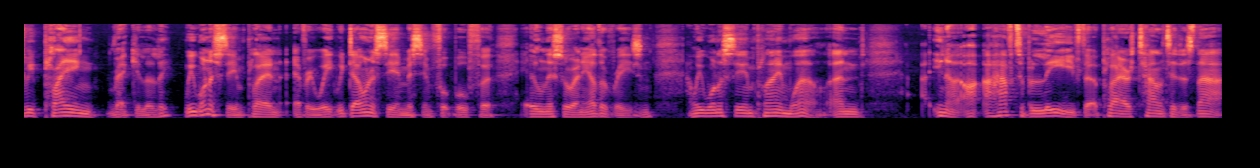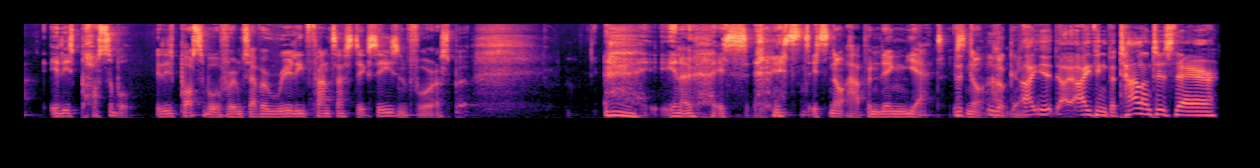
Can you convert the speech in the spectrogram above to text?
to be playing regularly. We want to see him playing every week. We don't want to see him missing football for illness or any other reason, and we want to see him playing well. And you know, I, I have to believe that a player as talented as that, it is possible. It is possible for him to have a really fantastic season for us, but. You know, it's it's it's not happening yet. It's not. Look, happening. I I think the talent is there.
